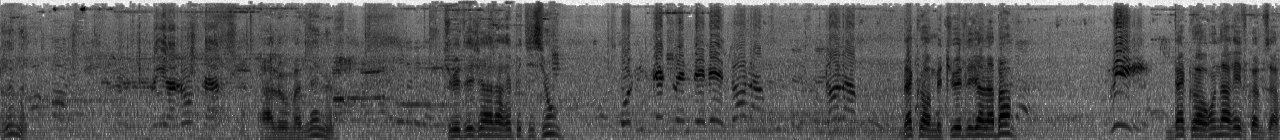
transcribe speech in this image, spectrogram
Me Allô Madeleine Allô Madeleine Tu es déjà à la répétition D'accord, mais tu es déjà là-bas Oui. D'accord, on arrive comme ça.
